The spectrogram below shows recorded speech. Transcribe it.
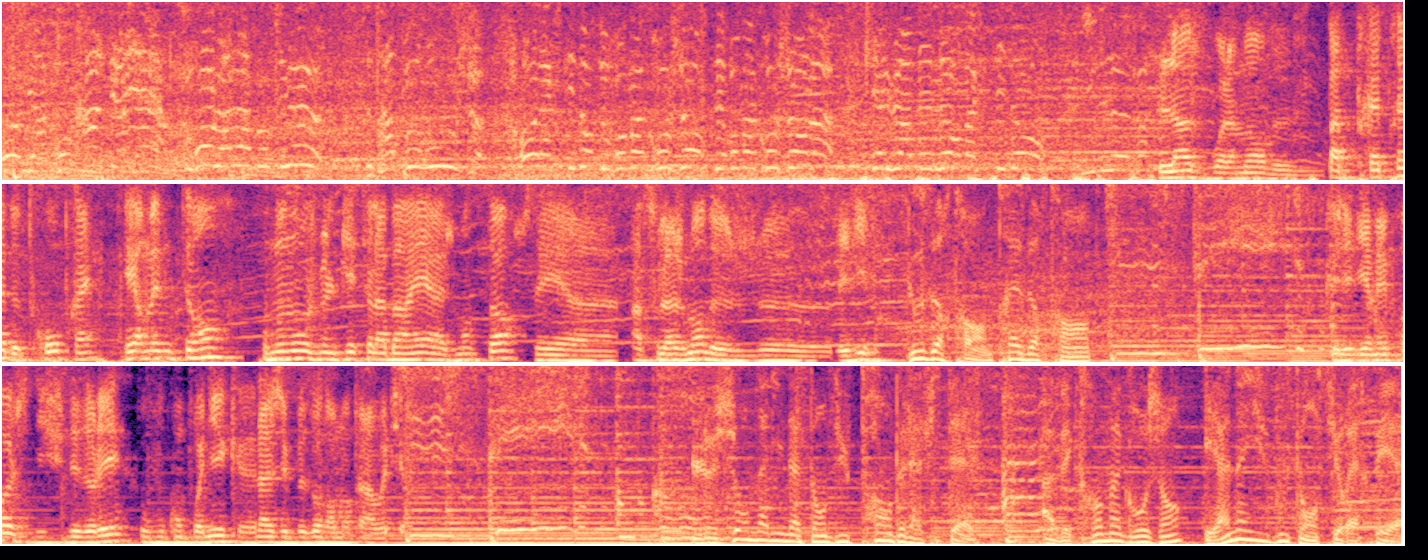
Oh, il y a un gros crâne derrière Oh là là, mon Dieu drapeau rouge Oh, l'accident de Romain Grosjean C'est Romain Grosjean, là, qui a eu un énorme accident Il va Là, je vois la mort de pas de très près, de trop près. Et en même temps, au moment où je mets le pied sur la barrière et je m'en sors, c'est euh, un soulagement de je vais vivre. 12h30, 13h30, Ce que j'ai dit à mes proches, j'ai dit je suis désolé, faut que vous compreniez que là j'ai besoin de remonter à la voiture. Journal inattendu prend de la vitesse. Avec Romain Grosjean et Anaïs Bouton sur RTL.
